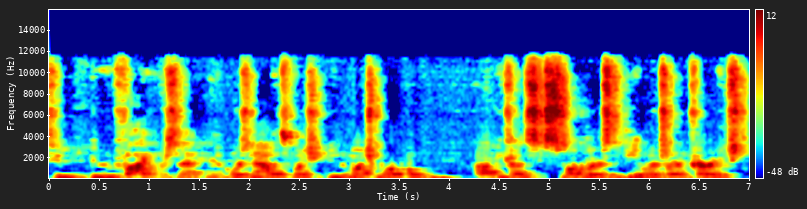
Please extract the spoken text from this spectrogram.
to 5%. And of course, now it's much, even much more potent uh, because smugglers and dealers are encouraged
